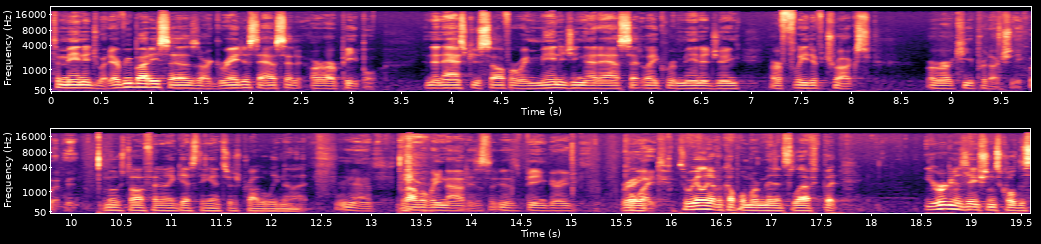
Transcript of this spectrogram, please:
to manage what everybody says our greatest asset are our people? And then ask yourself, are we managing that asset like we're managing our fleet of trucks or our key production equipment? Most often, I guess the answer is probably not. Yeah, probably not, is, is being very Right. polite. So we only have a couple more minutes left, but your organization is called the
